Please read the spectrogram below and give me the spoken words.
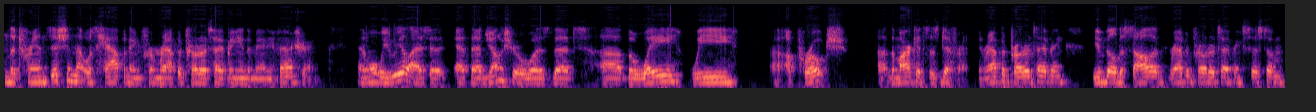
the transition that was happening from rapid prototyping into manufacturing. And what we realized at, at that juncture was that uh, the way we uh, approach uh, the markets is different. In rapid prototyping, you build a solid rapid prototyping system,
